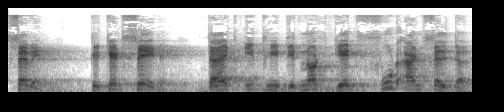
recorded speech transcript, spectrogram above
Seven cricket said that if he did not get food and shelter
